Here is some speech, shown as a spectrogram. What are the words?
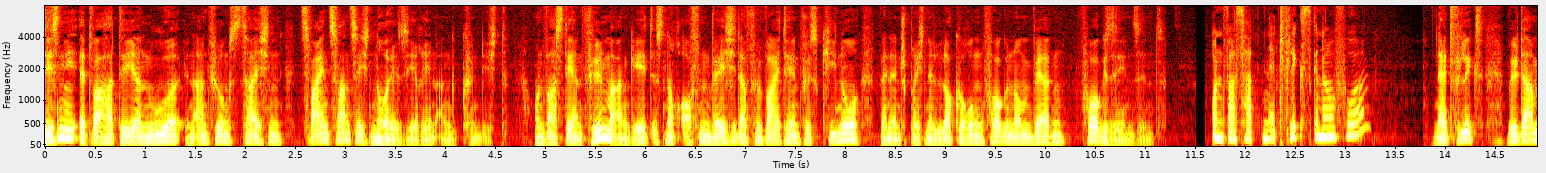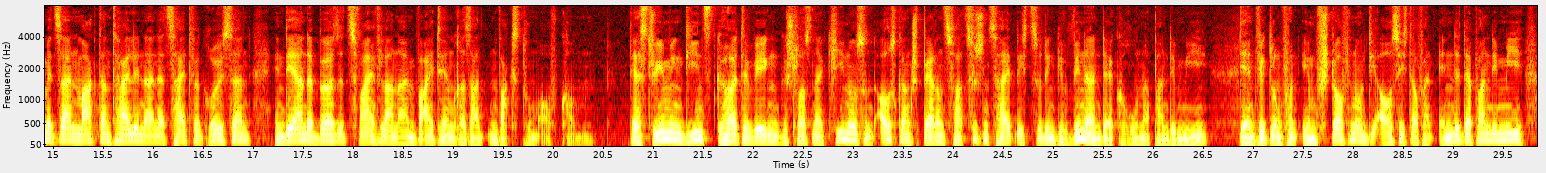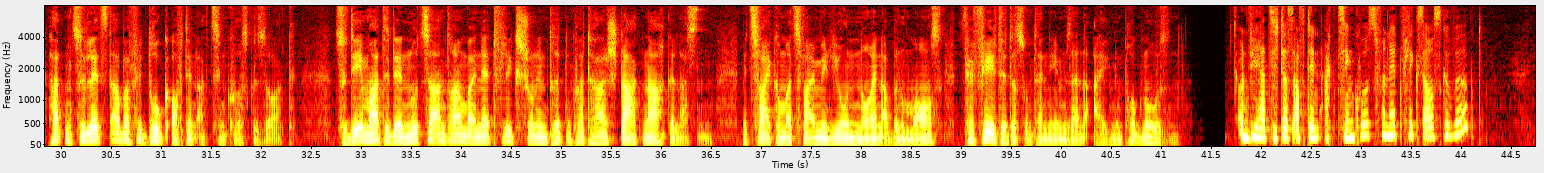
Disney etwa hatte ja nur in Anführungszeichen 22 neue Serien angekündigt. Und was deren Filme angeht, ist noch offen, welche dafür weiterhin fürs Kino, wenn entsprechende Lockerungen vorgenommen werden, vorgesehen sind. Und was hat Netflix genau vor? Netflix will damit seinen Marktanteil in einer Zeit vergrößern, in der an der Börse Zweifel an einem weiterhin rasanten Wachstum aufkommen. Der Streamingdienst gehörte wegen geschlossener Kinos und Ausgangssperren zwar zwischenzeitlich zu den Gewinnern der Corona-Pandemie, die Entwicklung von Impfstoffen und die Aussicht auf ein Ende der Pandemie hatten zuletzt aber für Druck auf den Aktienkurs gesorgt. Zudem hatte der Nutzerandrang bei Netflix schon im dritten Quartal stark nachgelassen. Mit 2,2 Millionen neuen Abonnements verfehlte das Unternehmen seine eigenen Prognosen. Und wie hat sich das auf den Aktienkurs von Netflix ausgewirkt?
